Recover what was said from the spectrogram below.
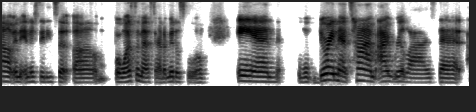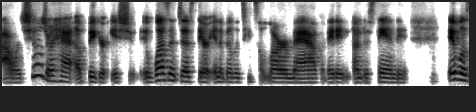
um, in the inner city to, um, for one semester at a middle school. And during that time, I realized that our children had a bigger issue. It wasn't just their inability to learn math or they didn't understand it. It was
